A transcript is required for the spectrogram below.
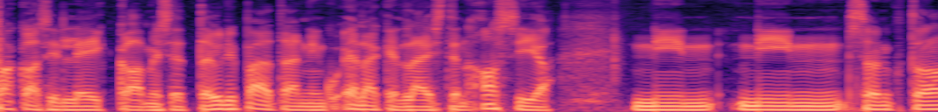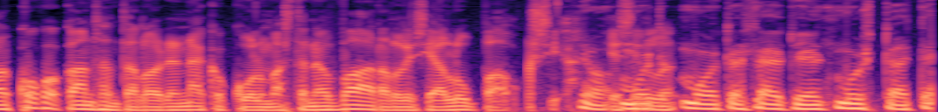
takaisin leikkaamiset tai ylipäätään niin kuin eläkeläisten asia, niin, niin se on niin koko kansantalouden näkökulmasta ne on vaarallisia lupauksia. Joo, ja silloin... mutta, mutta täytyy nyt muistaa, että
